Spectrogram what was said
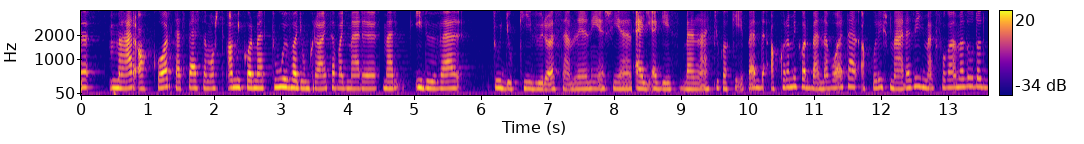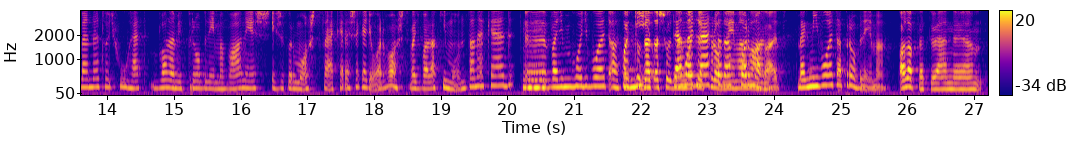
már akkor, tehát persze most, amikor már túl vagyunk rajta, vagy már, már idővel tudjuk kívülről szemlélni, és ilyen egy egészben látjuk a képet, de akkor, amikor benne voltál, akkor is már ez így megfogalmazódott benned, hogy hú, hát valami probléma van, és, és akkor most felkeresek egy orvost? Vagy valaki mondta neked? Mm. Ö, vagy hogy volt az? Hogy tudatosult te benned, hogy, hogy probléma akkor van? magad? Meg mi volt a probléma? Alapvetően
